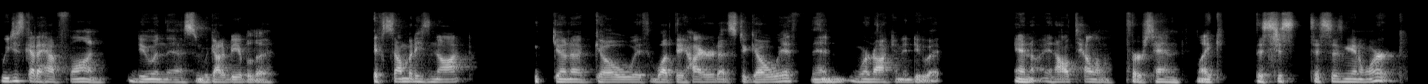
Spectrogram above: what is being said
we just got to have fun doing this, and we got to be able to. If somebody's not gonna go with what they hired us to go with, then we're not to do it. And and I'll tell them firsthand, like this just this isn't to work.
